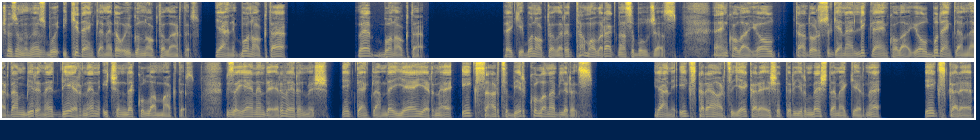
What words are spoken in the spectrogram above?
Çözümümüz bu iki denkleme de uygun noktalardır. Yani bu nokta ve bu nokta. Peki bu noktaları tam olarak nasıl bulacağız? En kolay yol, daha doğrusu genellikle en kolay yol bu denklemlerden birini diğerinin içinde kullanmaktır. Bize y'nin değeri verilmiş. İlk denklemde y yerine x artı 1 kullanabiliriz. Yani x kare artı y kare eşittir 25 demek yerine x kare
